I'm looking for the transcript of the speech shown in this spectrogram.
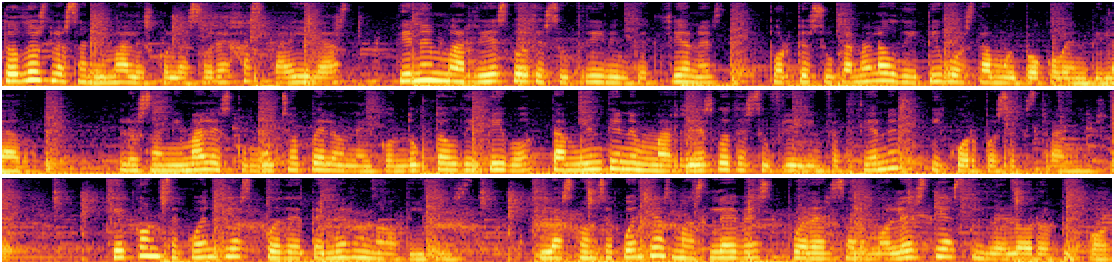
Todos los animales con las orejas caídas tienen más riesgo de sufrir infecciones porque su canal auditivo está muy poco ventilado. Los animales con mucho pelo en el conducto auditivo también tienen más riesgo de sufrir infecciones y cuerpos extraños. ¿Qué consecuencias puede tener una otitis? Las consecuencias más leves pueden ser molestias y dolor o picor.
